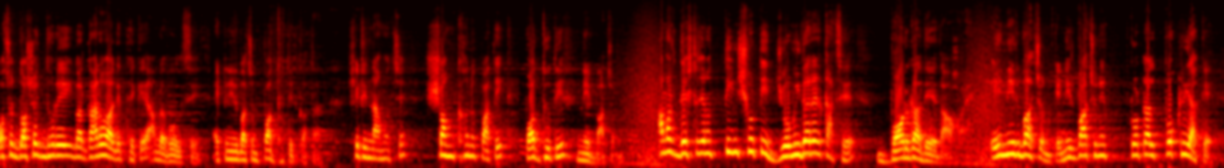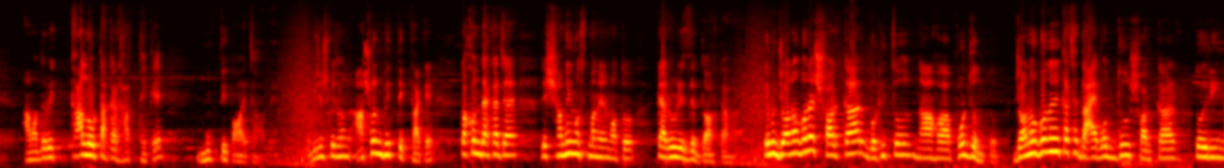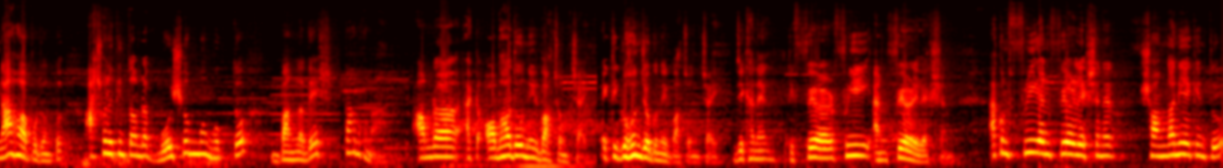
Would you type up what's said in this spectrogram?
বছর দশক ধরেই বা তারও আগে থেকে আমরা বলছি একটি নির্বাচন পদ্ধতির কথা। সেটির নাম হচ্ছে সংখ্যানুপাতিক পদ্ধতির নির্বাচন। আমার দেশটা যেন তিনশোটি জমিদারের কাছে বর্গা দিয়ে দেওয়া হয়। এই নির্বাচনকে, নির্বাচনের টোটাল প্রক্রিয়াকে আমাদের ওই কালো টাকার হাত থেকে মুক্তি পাওয়াইতে হবে। বিশেষ করে যখন আসন ভিত্তিক থাকে, তখন দেখা যায় যে শামীম ওসমানের মতো টেরোরিস্টদের দরকার হয়। এবং জনগণের সরকার গঠিত না হওয়া পর্যন্ত, জনগণের কাছে দায়বদ্ধ সরকার তৈরি না হওয়া পর্যন্ত আসলে কিন্তু আমরা বৈষম্য মুক্ত বাংলাদেশ পাবো না। আমরা একটা অবাধ নির্বাচন চাই, একটি গ্রহণযোগ্য নির্বাচন চাই, যেখানে একটি fair free and fair election এখন ফ্রি অ্যান্ড ফেয়ার ইলেকশনের সংজ্ঞা নিয়ে কিন্তু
